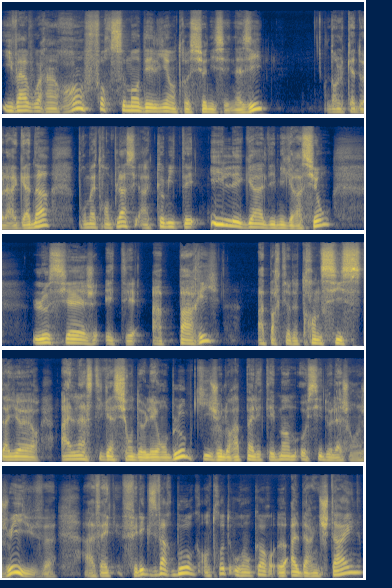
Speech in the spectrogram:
il va avoir un renforcement des liens entre sionistes et nazis. dans le cadre de la Ghana, pour mettre en place un comité illégal d'immigration. Le siège était à Paris, à partir de 36 d'ailleurs, à l'instigation de Léon Blum, qui, je le rappelle, était membre aussi de l'agent juive, avec Félix Warburg, entre autres, ou encore euh, Albert Einstein.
